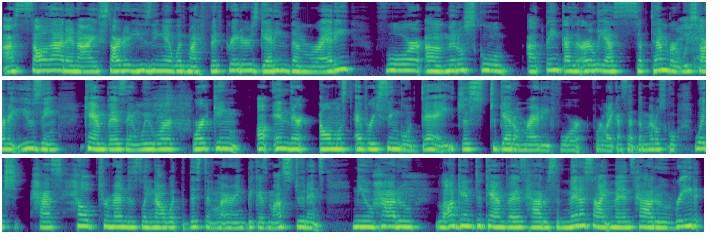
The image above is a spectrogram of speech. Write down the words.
I saw that and I started using it with my fifth graders, getting them ready for uh, middle school. I think as early as September, we started using Canvas and we were working in there almost every single day just to get them ready for for like i said the middle school which has helped tremendously now with the distant learning because my students knew how to log into canvas how to submit assignments how to read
